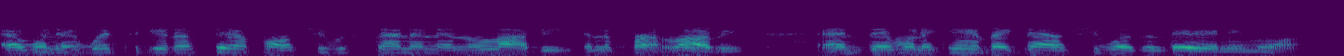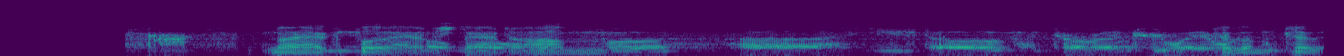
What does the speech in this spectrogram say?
And when they went to get her cell phone, she was standing in the lobby, in the front lobby. And then when they came back down, she wasn't there anymore. No, I completely understand. Um, uh, east of Jarva entryway. cause I'm, cause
